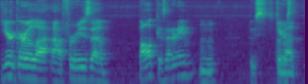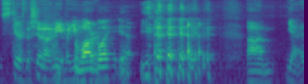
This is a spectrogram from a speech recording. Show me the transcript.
Your girl, uh, uh, Fairuza Balk, is that her name? Mm-hmm. Who scares From, uh, scares the shit out of me, but you from love her. Waterboy. Yeah. Yeah. um, yeah,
